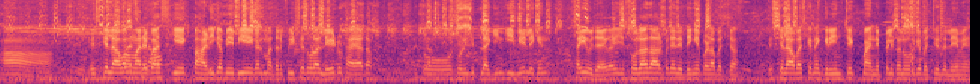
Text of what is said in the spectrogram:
हाँ। इसके अलावा हमारे पास ये एक पहाड़ी का बेबी है कल मदर फ़ीड से थोड़ा लेट उठाया था। तो थोड़ी सी प्लगिंग की हुई है लेकिन सही हो जाएगा। ये सोलह हज़ार रुपये का दे देंगे बड़ा बच्चा। इसके अलावा इसके अंदर ग्रीन चिक पाइन कनूर के बच्चे दिले में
